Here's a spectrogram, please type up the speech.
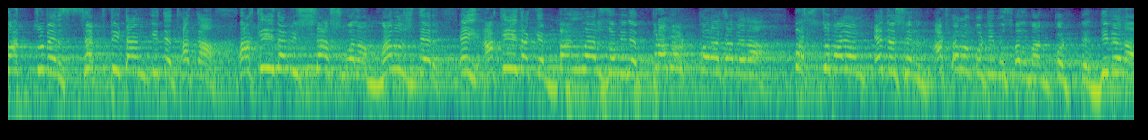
বাথরুমের সেফটি টাঙ্কিতে থাকা আকিদা বিশ্বাসওয়ালা মানুষদের এই আকিদাকে বাংলার জমিনে প্রমোট করা যাবে না। বাস্তবায়ন এদেশের আঠারো কোটি মুসলমান করতে দিবে না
